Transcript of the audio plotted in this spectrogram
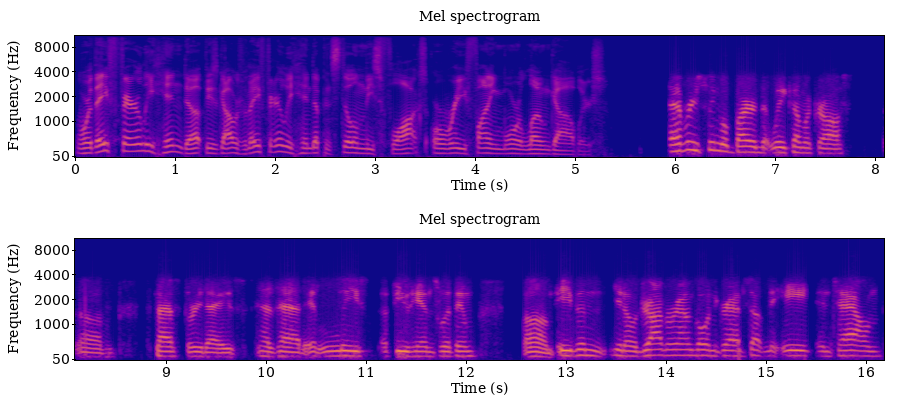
were they fairly henned up? These gobblers were they fairly henned up and still in these flocks, or were you finding more lone gobblers? Every single bird that we come across um, the past three days has had at least a few hens with him. Um, even you know driving around going to grab something to eat in town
